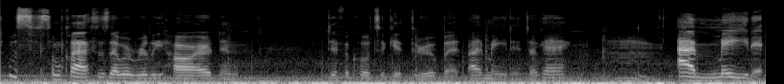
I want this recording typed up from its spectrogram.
it was some classes that were really hard and difficult to get through, but I made it, okay? Mm, I made it.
